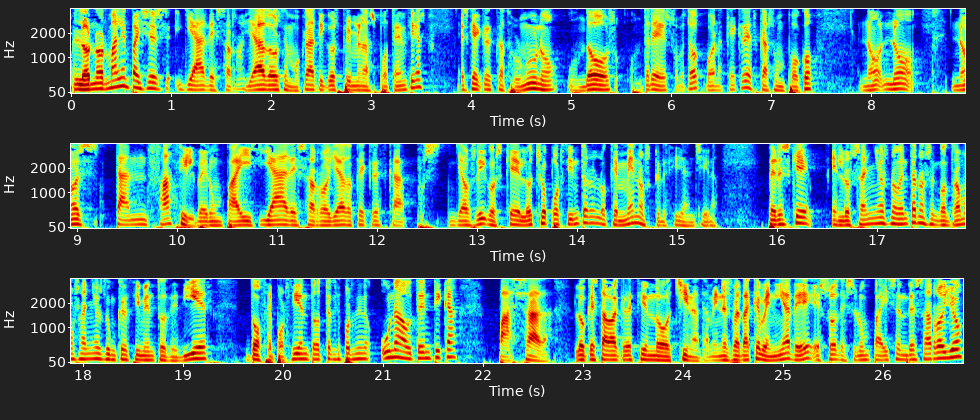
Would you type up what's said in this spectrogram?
lo normal en países ya desarrollados, democráticos, primeras potencias, es que crezcas un 1, un 2, un 3, sobre todo, bueno, que crezcas un poco. No, no, no es tan fácil ver un país ya desarrollado que crezca, pues ya os digo, es que el 8% era lo que menos crecía en China. Pero es que en los años 90 nos encontramos años de un crecimiento de 10, 12%, 13%, una auténtica pasada lo que estaba creciendo China. También es verdad que venía de eso, de ser un país en desarrollo,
